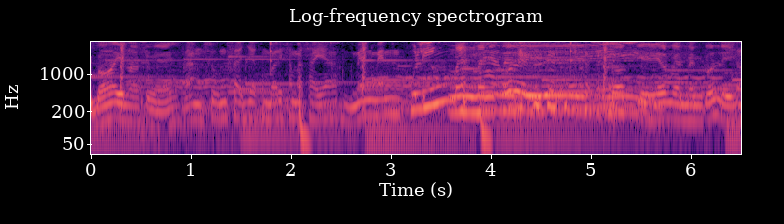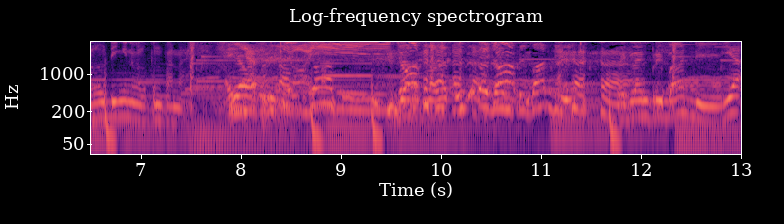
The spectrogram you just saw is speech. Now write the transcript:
dibawain langsung ya. Langsung saja kembali sama saya, men-men cooling. main main guling oke main guling Selalu dingin walaupun panas. iya jos banget itu tagline pribadi. Tagline pribadi. Ya,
